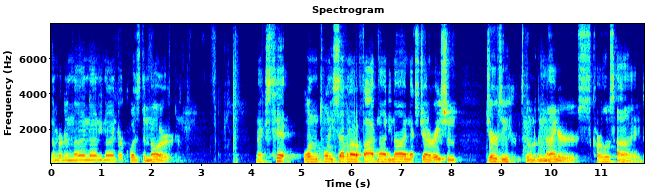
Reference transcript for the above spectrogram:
Number to 999, Darqueze Dennard. Next hit, 127 out of 599. Next generation jersey. It's going to the Niners, Carlos Hyde.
